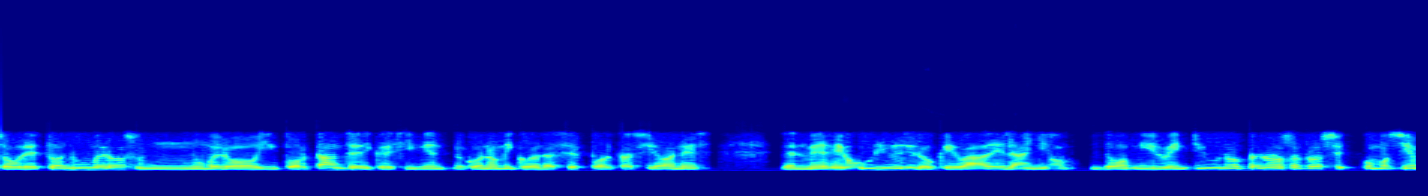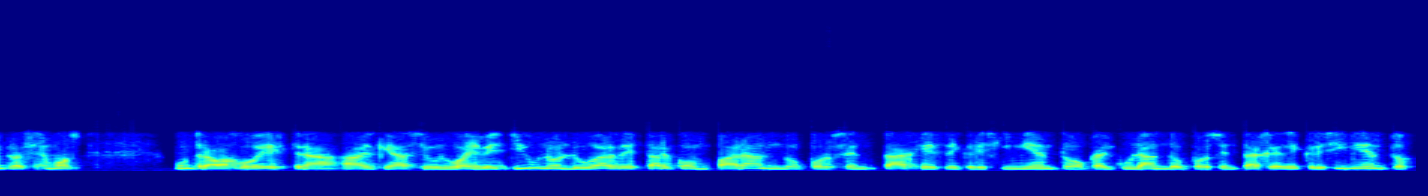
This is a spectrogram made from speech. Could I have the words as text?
sobre estos números, un número importante de crecimiento económico de las exportaciones del mes de julio y de lo que va del año 2021, pero nosotros, como siempre, hacemos un trabajo extra al que hace Uruguay 21, en lugar de estar comparando porcentajes de crecimiento o calculando porcentajes de crecimiento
